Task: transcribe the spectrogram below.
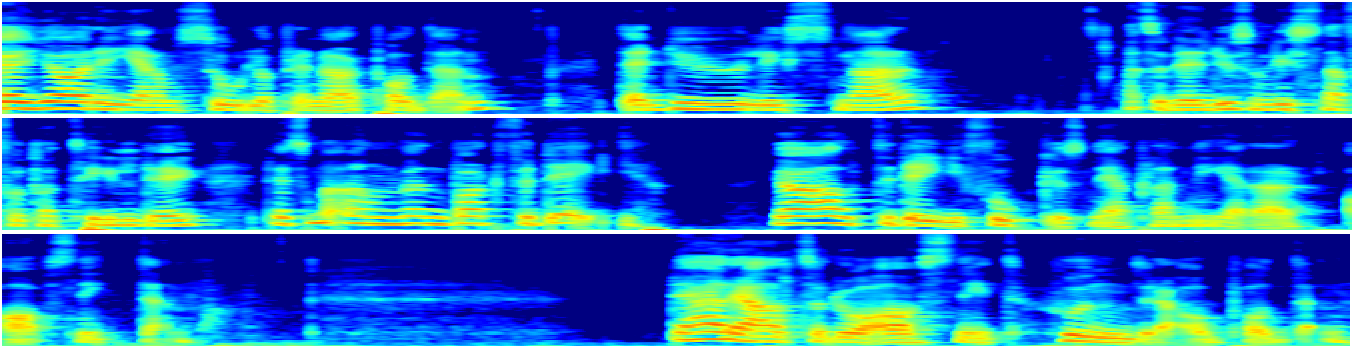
jag gör det genom Soloprenörpodden där du lyssnar, alltså det är du som lyssnar får ta till dig det som är användbart för dig. Jag har alltid dig i fokus när jag planerar avsnitten. Det här är alltså då avsnitt 100 av podden.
